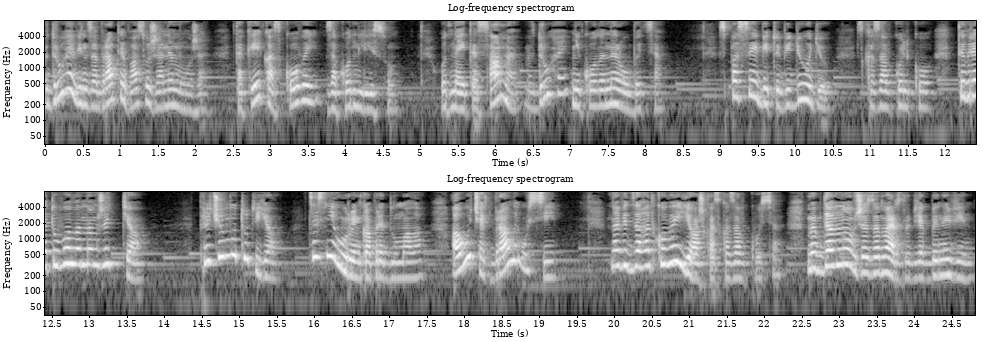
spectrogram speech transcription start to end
Вдруге він забрати вас уже не може. Такий казковий закон лісу. Одне й те саме вдруге ніколи не робиться. Спасибі тобі, дюдю, сказав Колько, ти врятувала нам життя. При чому тут я? Це Снігуронька придумала, а участь брали усі. Навіть загадковий Яшка, сказав Кося. Ми б давно вже замерзли б, якби не він.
